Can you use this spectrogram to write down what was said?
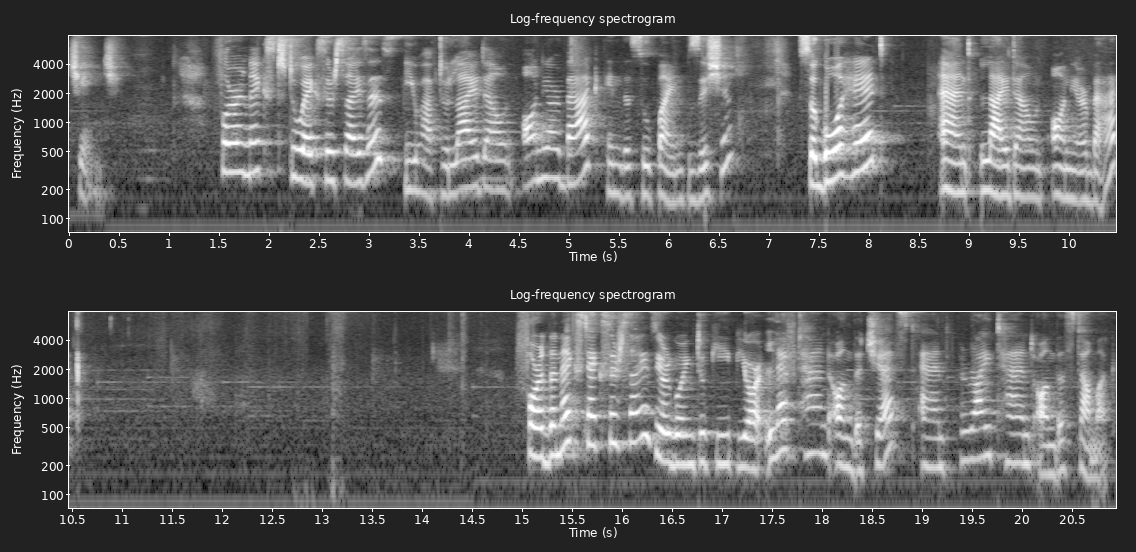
change. For our next two exercises, you have to lie down on your back in the supine position. So go ahead and lie down on your back. For the next exercise, you're going to keep your left hand on the chest and right hand on the stomach.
